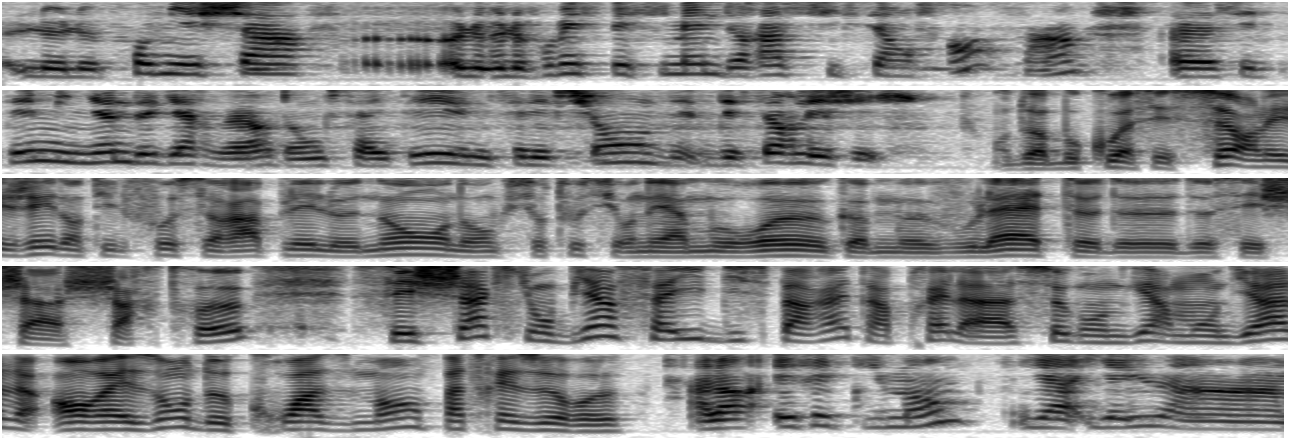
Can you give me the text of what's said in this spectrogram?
le, le premier chat, le, le, premier spécimen de race fixé en France, hein, c'était Mignonne de Gerver. Donc ça a été une sélection des, des sœurs légers. On doit beaucoup à ces sœurs légers dont il faut se rappeler le nom, donc surtout si on est amoureux comme vous l'êtes de, ces chats chartreux. Ces chats qui ont bien failli disparaître après la Seconde Guerre mondiale en raison de croisements pas très heureux. Alors effectivement, il y a, eu un,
